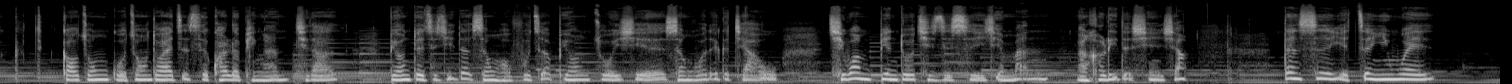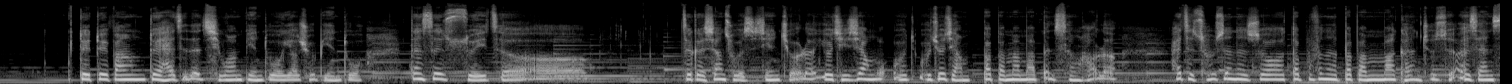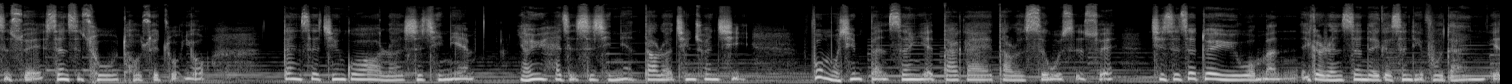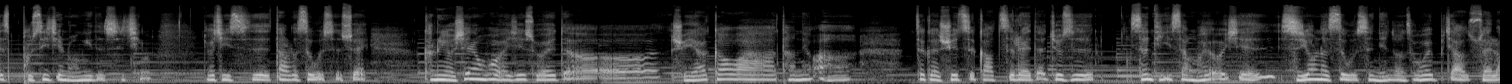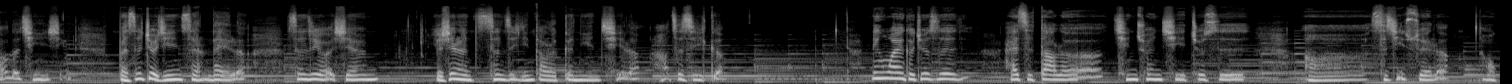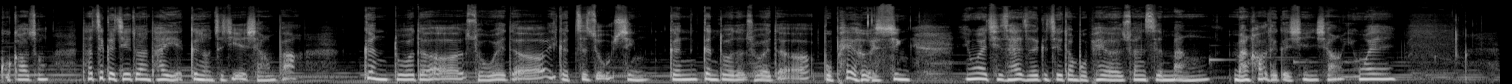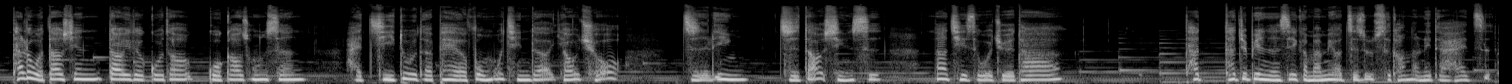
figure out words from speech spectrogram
高中国中都还只是快乐平安，其他不用对自己的生活负责，不用做一些生活的一个家务，期望变多其实是一件蛮蛮合理的现象。但是也正因为对对方对孩子的期望变多，要求变多，但是随着这个相处的时间久了，尤其像我我我就讲爸爸妈妈本身好了。孩子出生的时候，大部分的爸爸妈妈可能就是二三十岁、三十出头岁左右。但是经过了十几年养育孩子十几年，到了青春期，父母亲本身也大概到了四五十岁。其实这对于我们一个人生的一个身体负担，也不是一件容易的事情。尤其是到了四五十岁，可能有些人会有一些所谓的血压高啊、糖尿啊。这个血脂高之类的，就是身体上会有一些使用了四五十年，总是会比较衰老的情形。本身就已经是很累了，甚至有些有些人甚至已经到了更年期了。好，这是一个。另外一个就是孩子到了青春期，就是啊十几岁了，然后过高中，他这个阶段他也更有自己的想法。更多的所谓的一个自主性，跟更多的所谓的不配合性，因为其实孩子这个阶段不配合算是蛮蛮好的一个现象，因为他如果到先到一个国高国高中生，还极度的配合父母亲的要求、指令、指导行事，那其实我觉得他他他就变成是一个蛮没有自主思考能力的孩子。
